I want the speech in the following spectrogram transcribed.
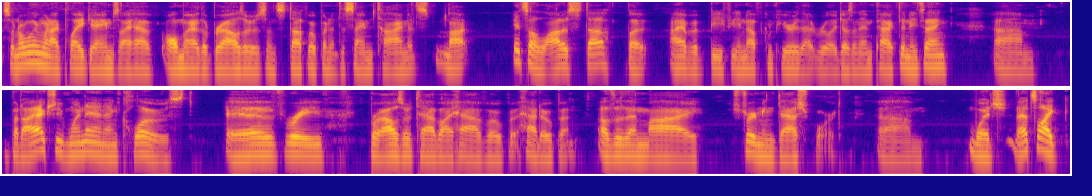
so normally when I play games, I have all my other browsers and stuff open at the same time. It's not, it's a lot of stuff, but I have a beefy enough computer that really doesn't impact anything. Um, but I actually went in and closed every browser tab I have open had open, other than my streaming dashboard, um, which that's like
